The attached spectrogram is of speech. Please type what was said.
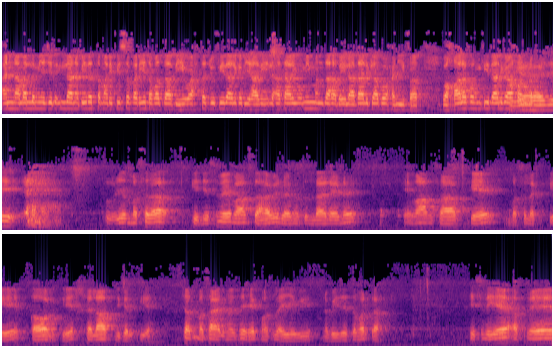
ان من لم يجد الا نبيذ التمر في السفر يتوضا به واحتجوا في ذلك بهذه الاثار وممن ذهب الى ذلك ابو حنيفه وخالفهم في ذلك یہ اخر ہے جی یہ مسئلہ کہ جس میں امام صحابی رحمۃ اللہ علیہ نے امام صاحب کے مسلک کے قول کے خلاف ذکر کیا چند مسائل میں سے ایک مسئلہ یہ بھی نبیز تمر کا۔ اس لیے اپنے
